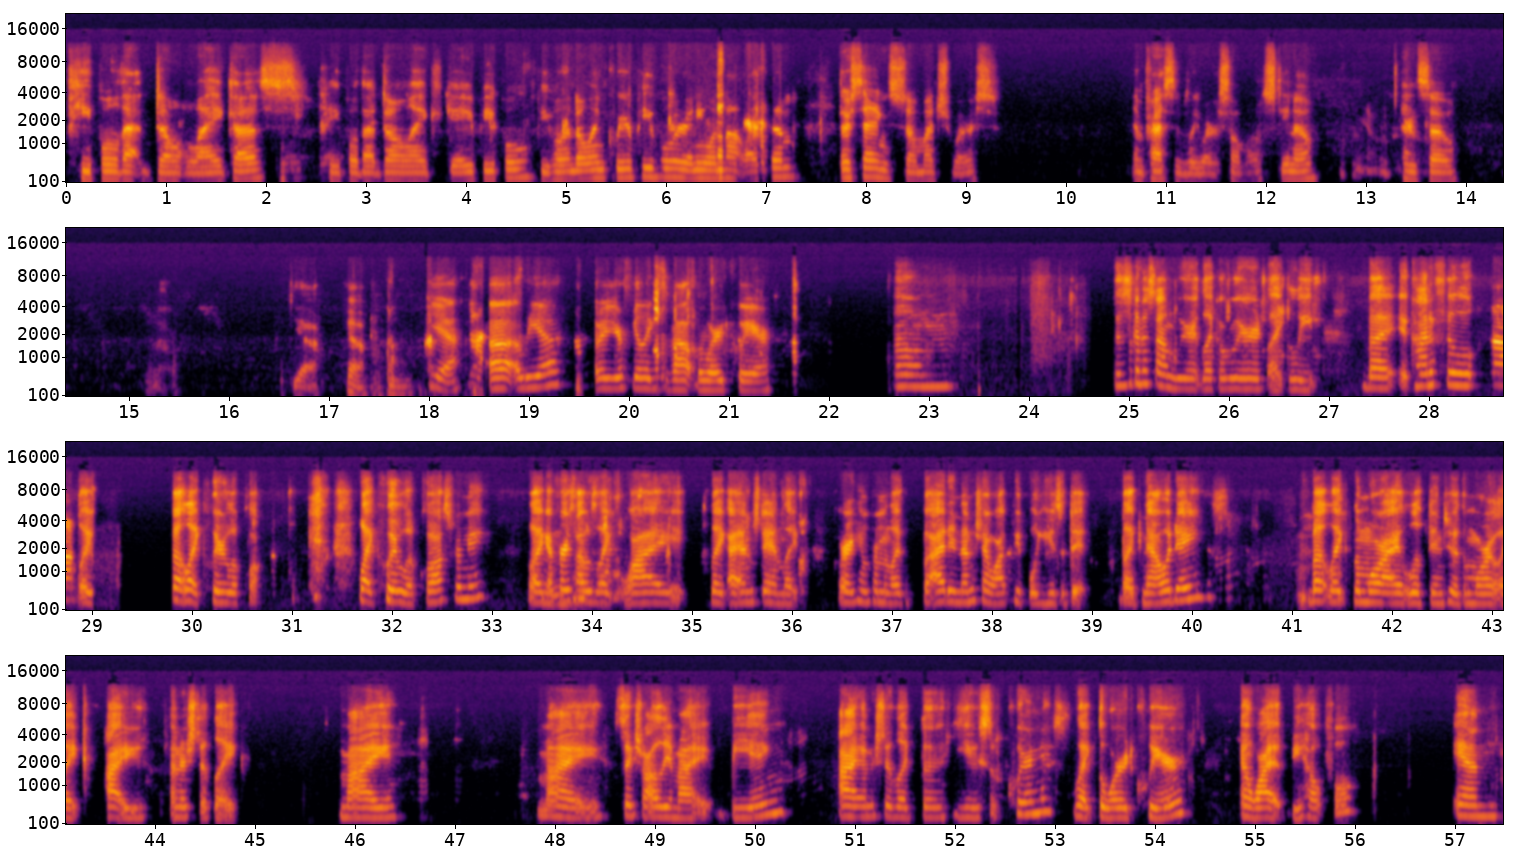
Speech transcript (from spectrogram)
people that don't like us, people that don't like gay people, people that don't like queer people or anyone not like them, they're saying so much worse. Impressively worse almost, you know? And so, you know, yeah, yeah. Yeah. Uh, Aaliyah, what are your feelings about the word queer? Um, this is gonna sound weird, like a weird like leap, but it kind of feel like felt like clear lip gloss, like clear lip gloss for me. Like at first I mm-hmm. was like, why? Like I understand like where I came from, like, but I didn't understand why people use it like nowadays. But like the more I looked into it, the more like I understood like my my sexuality and my being I understood like the use of queerness, like the word queer and why it'd be helpful. And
